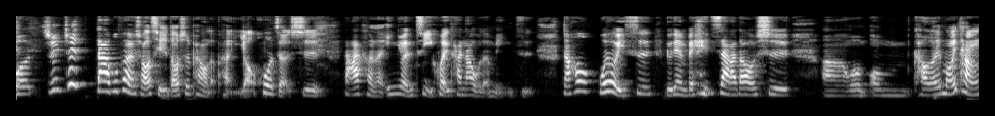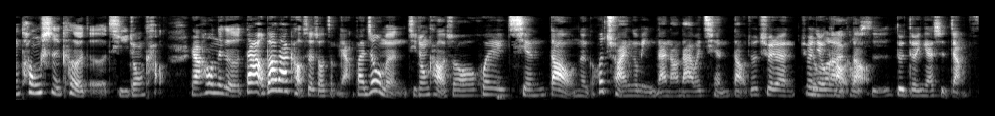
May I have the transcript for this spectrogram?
我觉得最大部分的时候其实都是朋友的朋友，或者是大家可能因缘际会看到我的名字。然后我有一次有点被 吓到是。啊、uh，我我考了某一堂通识课的期中考，然后那个大家我不知道大家考试的时候怎么样，反正我们期中考的时候会签到那个会传一个名单，然后大家会签到，就确认确认你有考到，考对对，应该是这样子。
